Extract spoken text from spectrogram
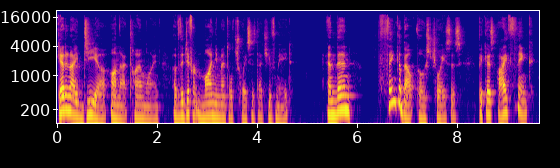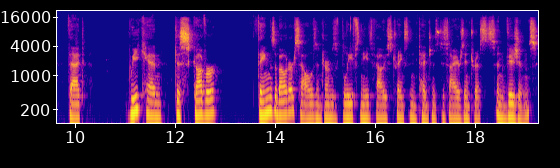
Get an idea on that timeline of the different monumental choices that you've made. And then think about those choices because I think that we can discover things about ourselves in terms of beliefs, needs, values, strengths, intentions, desires, interests, and visions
